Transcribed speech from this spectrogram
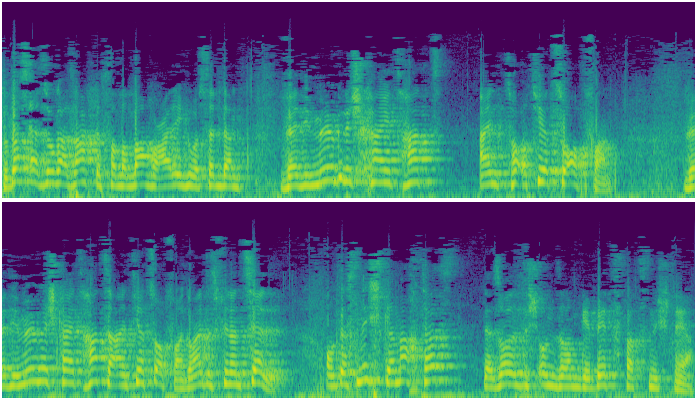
Sodass er sogar sagte sallallahu alaihi wasallam, wer die Möglichkeit hat, ein Tier zu opfern, wer die Möglichkeit hatte, ein Tier zu opfern, gemeint ist finanziell, und das nicht gemacht hat, der soll sich unserem Gebetsplatz nicht nähern.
